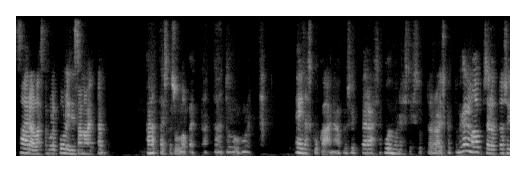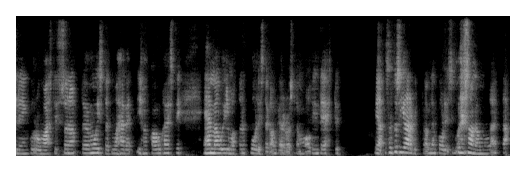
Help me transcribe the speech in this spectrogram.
sairaalassa, mulle poliisi sanoi, että kannattaisiko sun lopettaa tämä touhu, että ei tässä kukaan enää pysy perässä, kuin monesti sut on raiskattu. Mikä oli lapselle tosi niin kuin rumasti sanottu ja muistan, että mä hävetti ihan kauheasti. Eihän mä ole ilmoittanut puolistakaan kerroista, mitä me oltiin tehty. Ja se on tosi järkyttävää, miten poliisi voi sanoa mulle, että,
